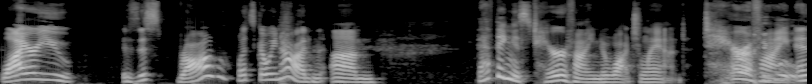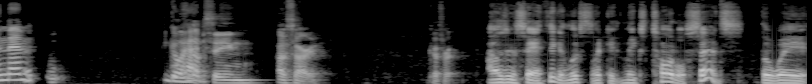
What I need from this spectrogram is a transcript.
Why are you is this wrong? What's going on? Um that thing is terrifying to watch land. Terrifying. we'll- and then We'll- go we'll ahead. End up seeing. Oh, sorry. Go for it. I was going to say, I think it looks like it makes total sense the way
